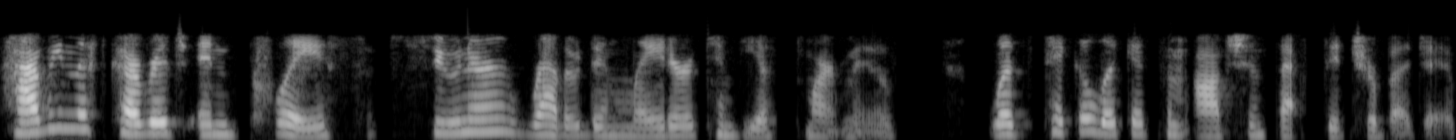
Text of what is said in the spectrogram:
having this coverage in place sooner rather than later can be a smart move. Let's take a look at some options that fit your budget.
